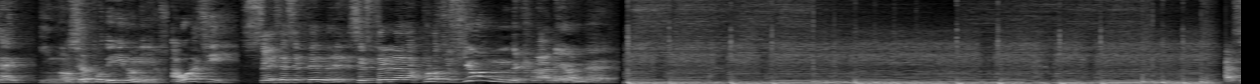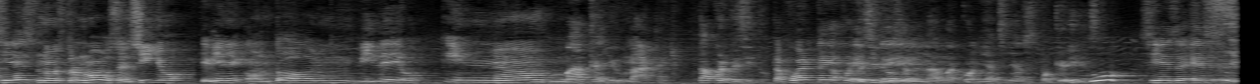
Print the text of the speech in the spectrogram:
ya. Y no se ha podido, niños. Ahora sí, 6 de septiembre se estrena la procesión de Cranion. Así es, nuestro nuevo sencillo que viene con todo y un video que no... Macayu. Macayo. Está fuertecito. Está fuerte. Está fuertecito, este, sale la macoña enseñando sus porquerías. Sí, es, es,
